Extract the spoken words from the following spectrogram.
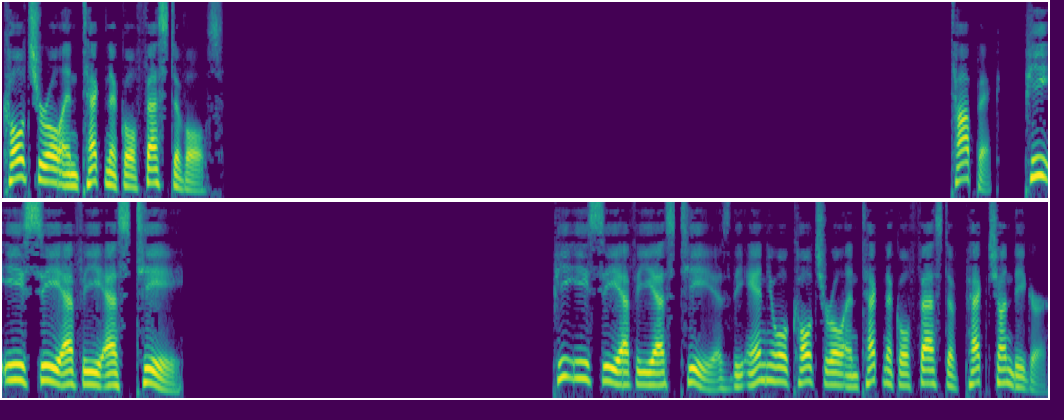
Cultural and technical festivals. Topic: PECFEST PECFEST is the annual cultural and technical fest of PEC Chandigarh.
